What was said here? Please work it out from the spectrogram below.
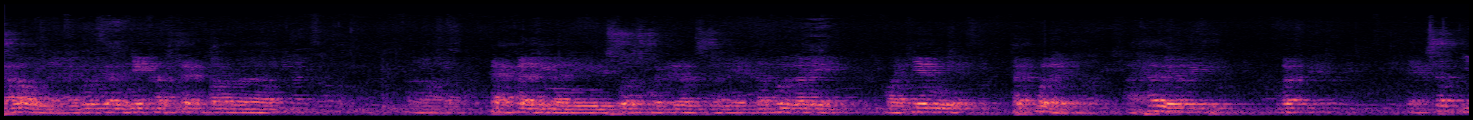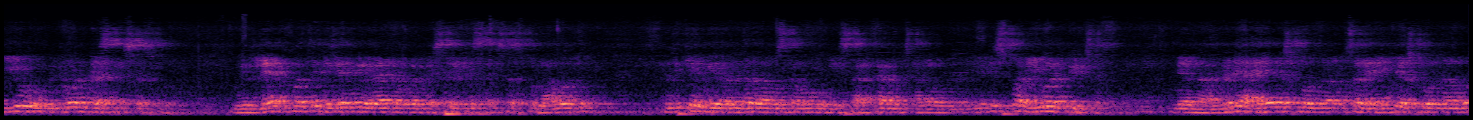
చాలా ఉన్నాయి. అగ్రికల్చర్ డోంట్ ఫర్ ఫ్యాకల్టీ కానీ రిసోర్స్ మెటీరియల్స్ కానీ డబ్బులు కానీ మాకేమి తక్కువ లేదు I have everything but except you will not be successful మీరు లేకపోతే నిజంగా ఇలాంటి ఒక ఫెసిలిటీ సక్సెస్ఫుల్ అవ్వదు అందుకే మీరు అందరూ అవసరము మీ సహకారం చాలా ఉంటుంది it is for your future నేను ఆల్రెడీ ఐఏఎస్లో ఉన్నాను సరే ఐపీఎస్లో ఉన్నాను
